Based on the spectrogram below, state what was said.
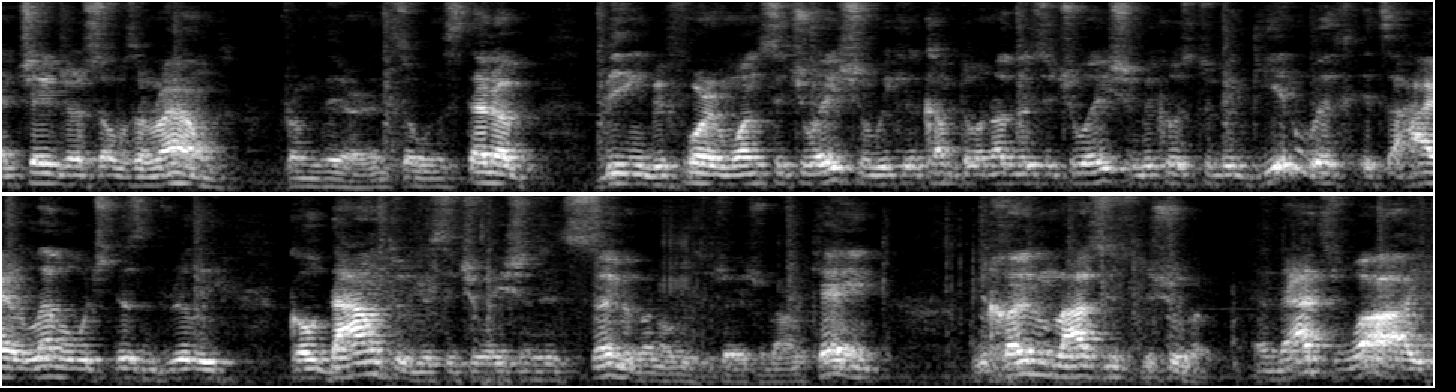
and change ourselves around from there. And so instead of being before in one situation, we can come to another situation because to begin with, it's a higher level which doesn't really go down to the situations. It's Seviv on all the situations. And that's why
